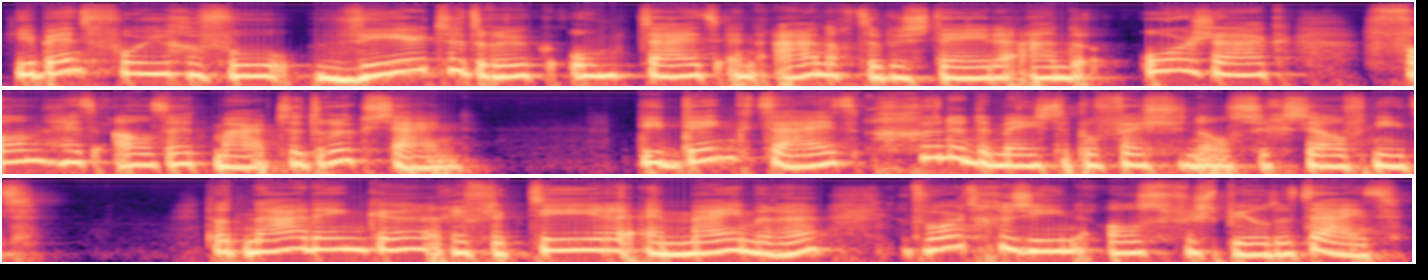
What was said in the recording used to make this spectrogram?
je bent voor je gevoel weer te druk om tijd en aandacht te besteden aan de oorzaak van het altijd maar te druk zijn. Die denktijd gunnen de meeste professionals zichzelf niet. Dat nadenken, reflecteren en mijmeren, dat wordt gezien als verspilde tijd.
